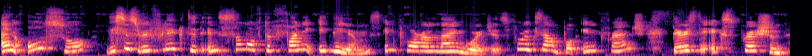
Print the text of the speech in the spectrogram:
and also this is reflected in some of the funny idioms in foreign languages. For example, in French, there is the expression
